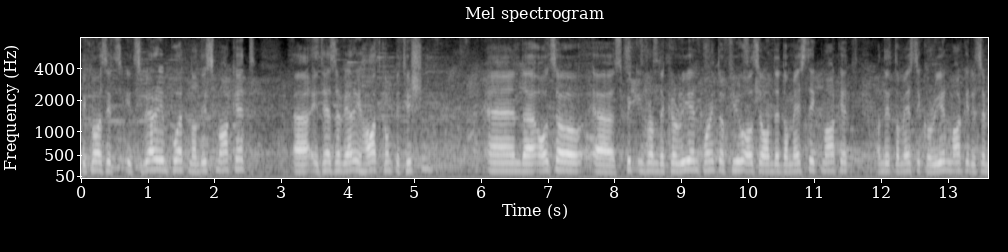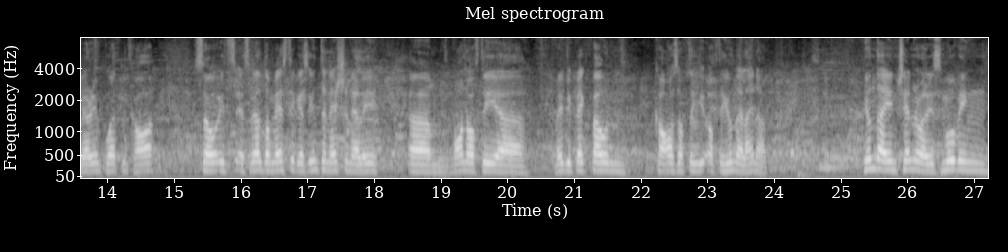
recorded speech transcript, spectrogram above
because it's it's very important on this market. Uh, it has a very hard competition, and uh, also uh, speaking from the Korean point of view, also on the domestic market, on the domestic Korean market, it's a very important car. So it's as well domestic as internationally um, one of the uh, maybe backbone cars of the of the Hyundai lineup. Hyundai in general is moving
